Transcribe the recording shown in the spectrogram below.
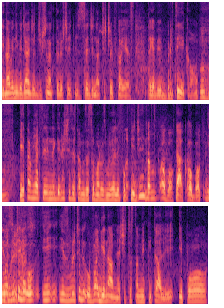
I nawet nie wiedziałem, że dziewczyna, która sie- siedzi naprzeciwko jest tak jakby Brytyjką. I tam jak te Nigeryjczycy tam ze sobą rozmawiali po pidgin, Tam obok. tak, obok. I zwrócili, i, i- zwrócili uwagę na mnie, czy to tam mnie pytali i po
